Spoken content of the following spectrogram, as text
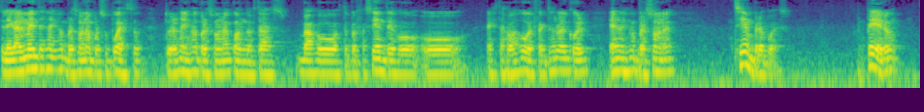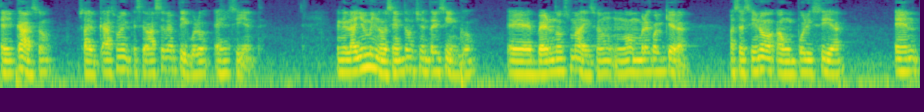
legalmente es la misma persona, por supuesto. Tú eres la misma persona cuando estás bajo estupefacientes o, o estás bajo efectos del alcohol. Es la misma persona siempre, pues. Pero el caso, o sea, el caso en el que se basa el artículo es el siguiente. En el año 1985, eh, Bernos Madison, un hombre cualquiera, asesinó a un policía en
